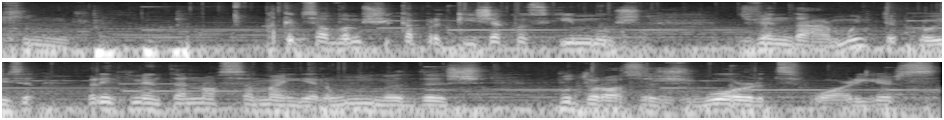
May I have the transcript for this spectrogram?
king. Ok pessoal, vamos ficar por aqui. Já conseguimos desvendar muita coisa. Aparentemente a nossa mãe era uma das poderosas World Warriors,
